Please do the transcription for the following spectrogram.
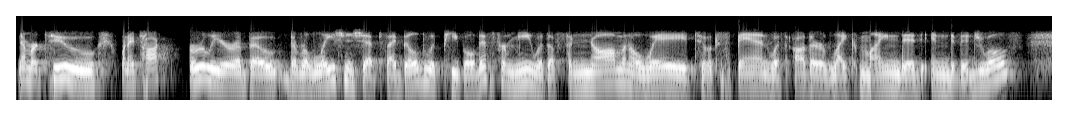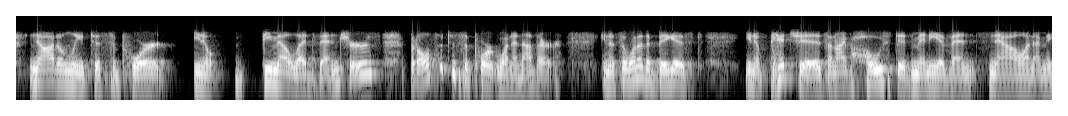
Number two, when I talked earlier about the relationships I build with people, this for me was a phenomenal way to expand with other like minded individuals, not only to support you know, female led ventures, but also to support one another. You know, so one of the biggest, you know, pitches, and I've hosted many events now, and I'm a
